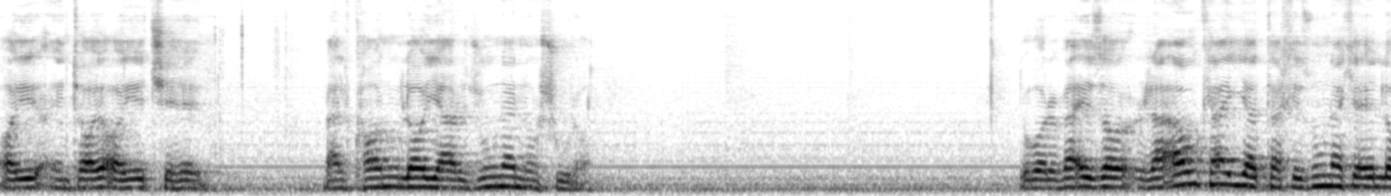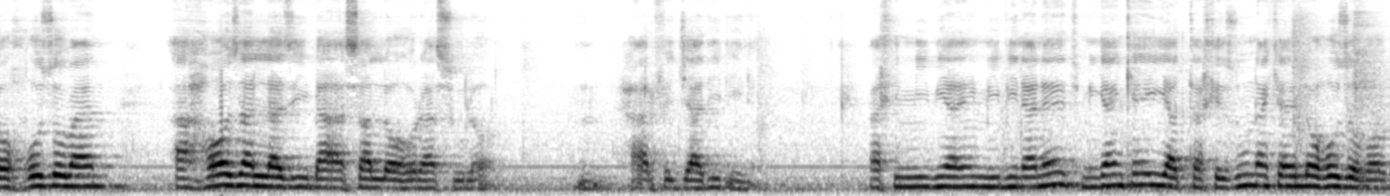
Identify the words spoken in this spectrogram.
آیه انتهای آیه چهل. بل کانو لا یرجون نشورا. دوباره و ازا رعو که یتخذون که الا حضوا احاز الذی بعث الله رسولا. حرف جدید اینه. وقتی میبیننت میگن که یتخذون که الا حضوا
